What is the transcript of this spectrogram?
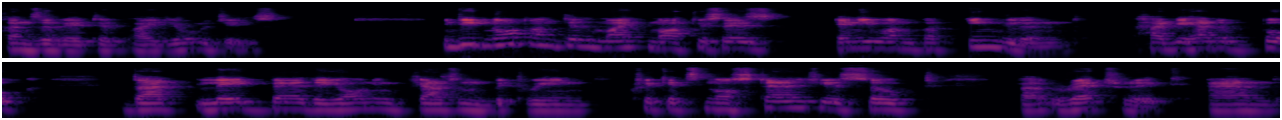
conservative ideologies. Indeed, not until Mike Marqusee's Anyone But England have we had a book that laid bare the yawning chasm between cricket's nostalgia soaked uh, rhetoric and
